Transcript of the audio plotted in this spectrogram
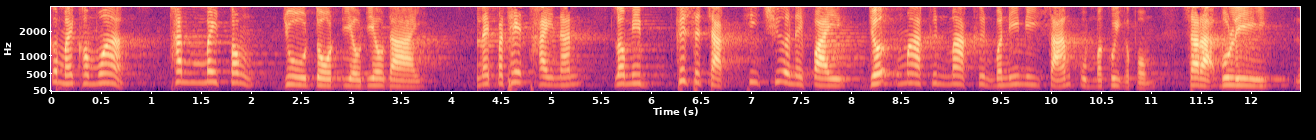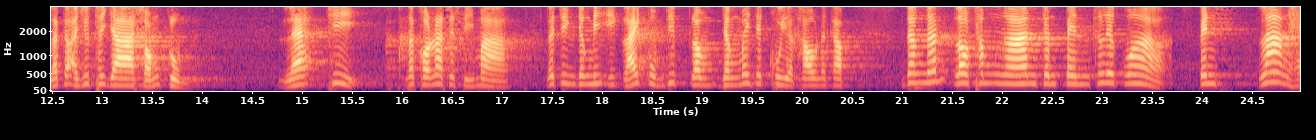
ก็หมายความว่าท่านไม่ต้องอยู่โดดเดี่ยวเดียวดาย ในประเทศไทยนั้น เรามีคริสตจักรที่เชื่อในไฟเยอะมากขึ้นมากขึ้น วันนี้มีสามกลุ่มมาคุยกับผม สระบุรีแล้วก็อยุธยาสองกลุ่ม และที่นครราชสีมา และจริงยังมีอีกหลายกลุ่มที่เรายังไม่ได้คุยกับเขานะครับ ดังนั้นเราทำงานกันเป็นเขาเรียกว่าเป็นล่างแห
